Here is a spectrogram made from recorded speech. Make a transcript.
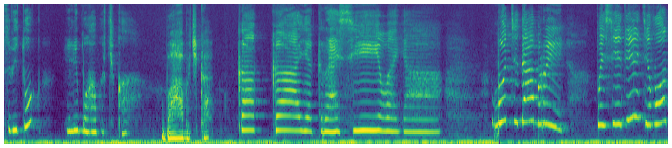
Цветок или бабочка? Бабочка. Какая красивая! Будьте добры, посидите вот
